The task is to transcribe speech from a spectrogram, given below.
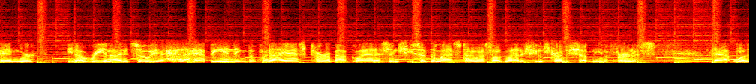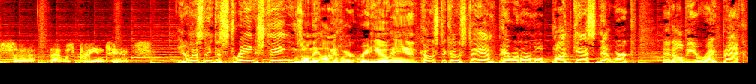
and were you know reunited. So it had a happy ending. But when I asked her about Gladys, and she said the last time I saw Gladys, she was trying to shove me in a furnace. That was uh, that was pretty intense. You're listening to Strange Things on the iHeartRadio and Coast to Coast AM Paranormal Podcast Network, and I'll be right back.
